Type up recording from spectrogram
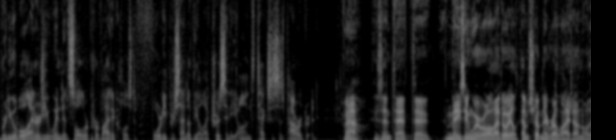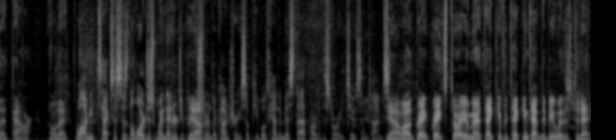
renewable energy, wind and solar provided close to 40% of the electricity on Texas's power grid. Wow, isn't that uh, amazing? Where all that oil comes from, they relied on all that power, all that. Well, I mean, Texas is the largest wind energy producer Yeah. in the country, so people kind of miss that part of the story too sometimes. Yeah, well, great, great story, Umair. Thank you for taking time to be with us today.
